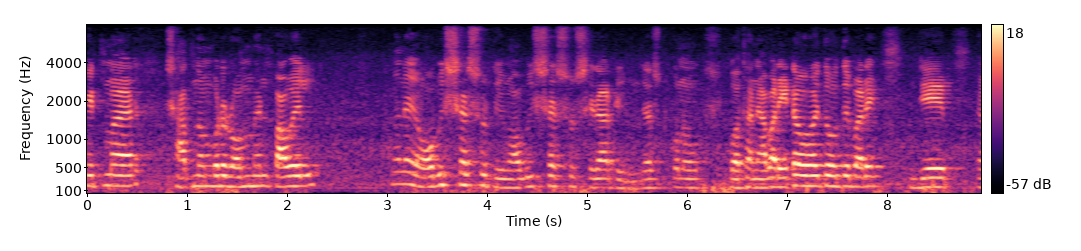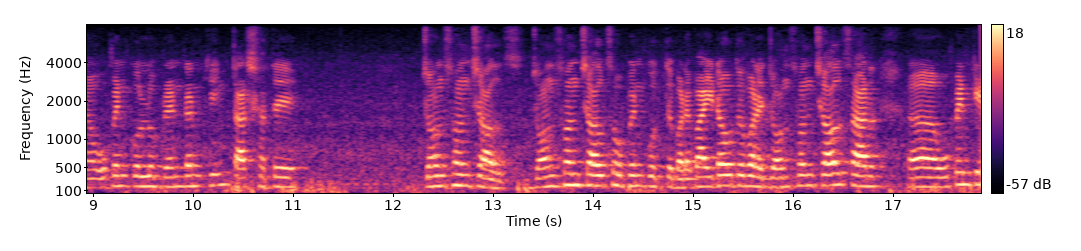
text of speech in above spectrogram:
হেটমায়ার, সাত নম্বরে রমভ্যান পাওয়েল। মানে অবিশ্বাস্য টিম অবিশ্বাস্য সেরা টিম জাস্ট কোনো কথা নেই। আবার এটাও হয়তো হতে পারে যে ওপেন করল ব্র্যান্ডন কিং, তার সাথে Johnson Charles. Johnson Charles open করতে পারে বা এটা হতে পারে। জনসন চার্লস আর ওপেন কে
